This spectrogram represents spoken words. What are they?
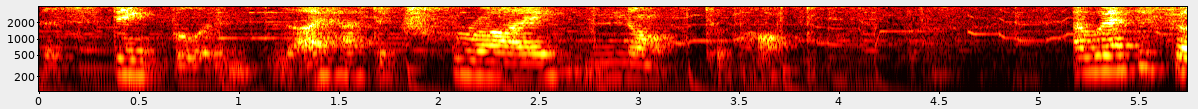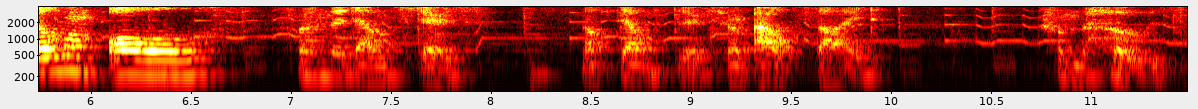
the stink balloons that I have to try not to pop. And we have to fill them all from the downstairs. Not downstairs, from outside. From the hose.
